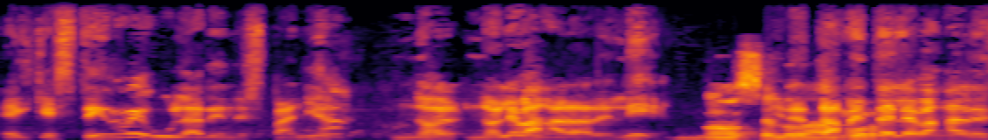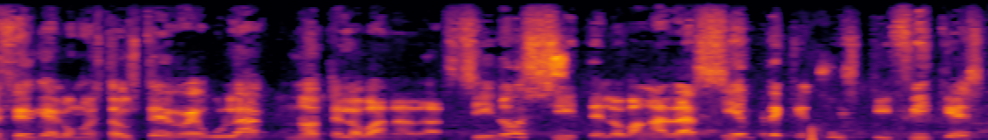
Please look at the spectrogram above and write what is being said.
el que esté irregular en España no, no le van a dar el NIE. No se lo Directamente le van a decir que como está usted irregular, no te lo van a dar. Si no, sí te lo van a dar siempre que justifiques,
